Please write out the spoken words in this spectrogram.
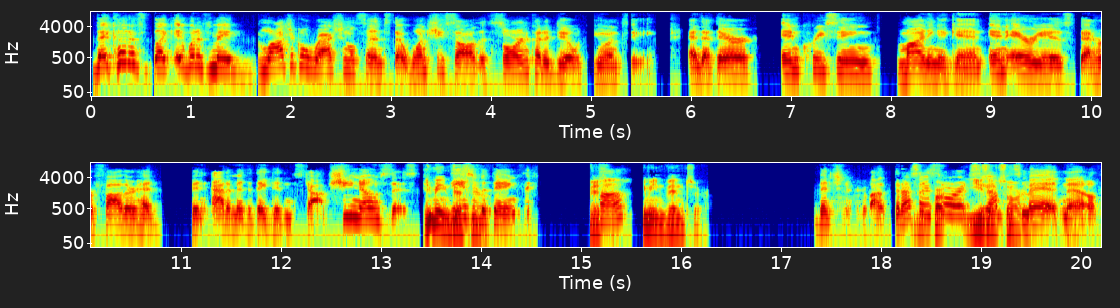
they could have like it would have made logical, rational sense that once she saw that Soren cut a deal with UNSC and that they're increasing mining again in areas that her father had been adamant that they didn't stop. She knows this. You mean These are the things that. Huh? You mean Venture? Ventnor. Uh, did I say Soren? you See, I'm just Soren. mad now.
